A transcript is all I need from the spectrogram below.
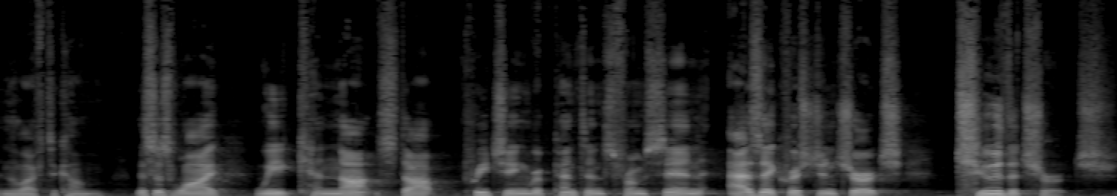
in the life to come. This is why we cannot stop preaching repentance from sin as a Christian church to the church.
